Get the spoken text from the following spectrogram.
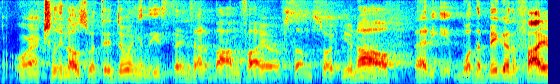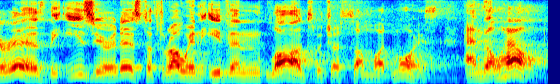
or actually knows what they're doing in these things at a bonfire of some sort, you know that well, the bigger the fire is, the easier it is to throw in even logs which are somewhat moist, and they'll help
